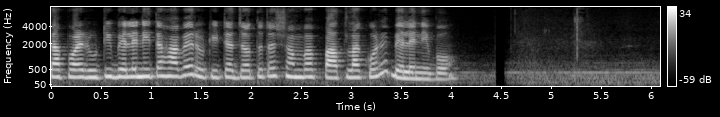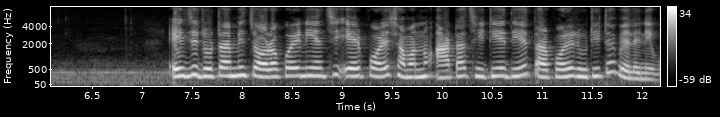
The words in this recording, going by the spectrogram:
তারপরে রুটি বেলে নিতে হবে। রুটিটা যতটা সম্ভব পাতলা করে বেলে নিব। এই যে ডোটা আমি চড়া করে নিয়েছি, এরপরে সামান্য আটা ছিটিয়ে দিয়ে তারপরে রুটিটা বেলে নিব।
